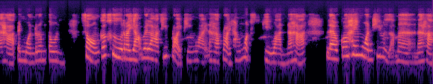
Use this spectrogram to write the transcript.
นะคะ เป็นมวลเริ่มต้นสองก็คือระยะเวลาที่ปล่อยทิ้งไว้นะคะ ปล่อยทั้งหมดกี่วันนะคะ แล้วก็ให้มวลที่เหลือมานะคะ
